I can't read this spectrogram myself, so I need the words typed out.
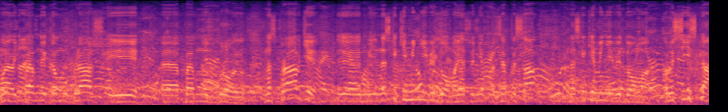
мають певний камуфляж і е, певну зброю. Насправді, е, наскільки мені відомо, я сьогодні про це писав. Наскільки мені відомо, російська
